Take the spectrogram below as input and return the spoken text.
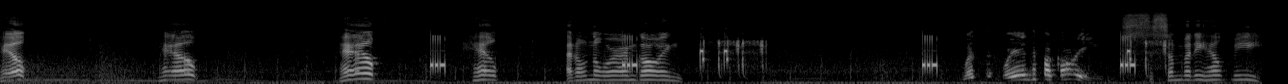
Help! Help! Help! Help! I don't know where I'm going. What? The, where the fuck are you? S- Somebody help me.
